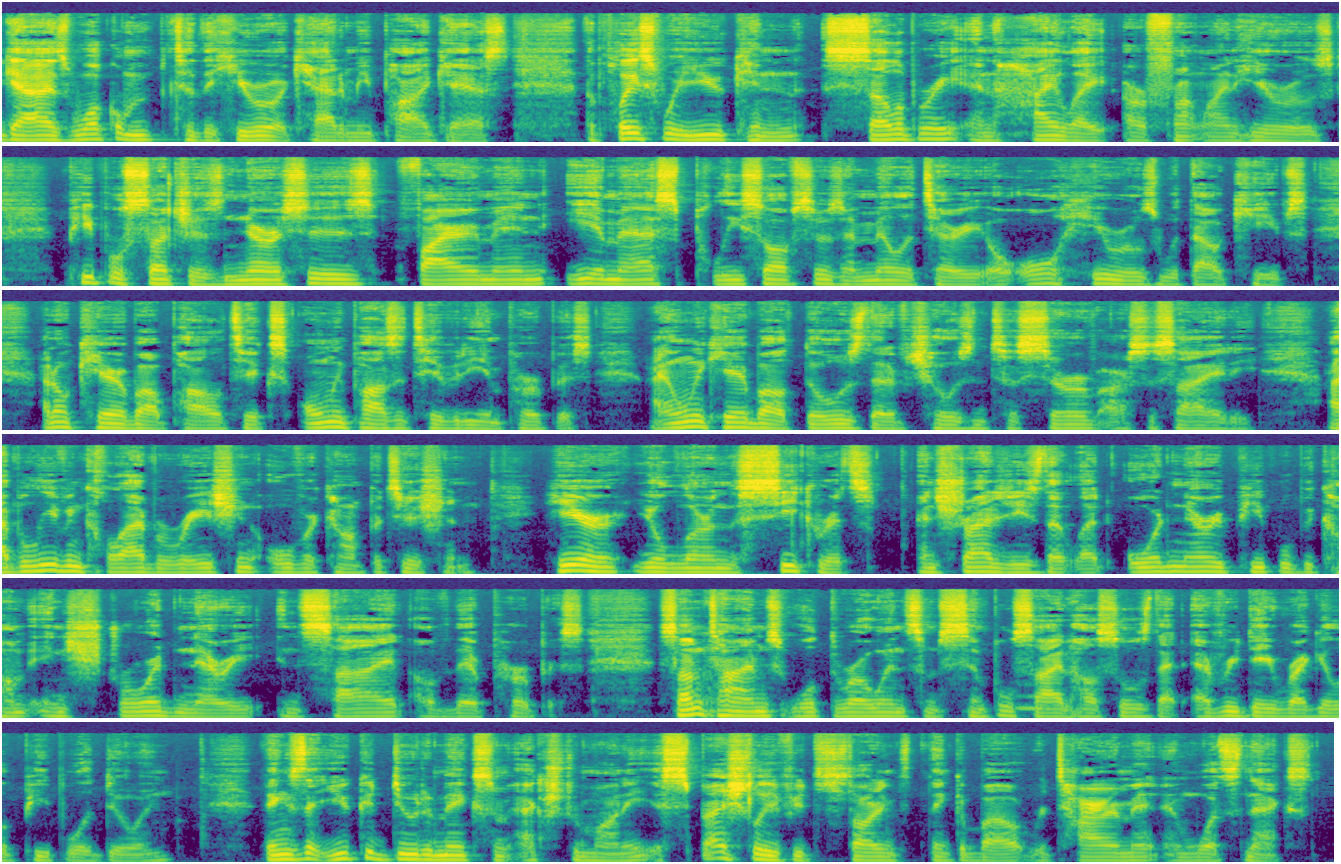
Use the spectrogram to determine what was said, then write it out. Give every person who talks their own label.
Speaker 1: Hey guys, welcome to the Hero Academy podcast, the place where you can celebrate and highlight our frontline heroes. People such as nurses, firemen, EMS, police officers, and military are all heroes without capes. I don't care about politics, only positivity and purpose. I only care about those that have chosen to serve our society. I believe in collaboration over competition. Here, you'll learn the secrets and strategies that let ordinary people become extraordinary inside of their purpose. Sometimes we'll throw in some simple side hustles that everyday regular people are doing, things that you could do to make some extra money, especially if you're starting to think about retirement and what's next.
